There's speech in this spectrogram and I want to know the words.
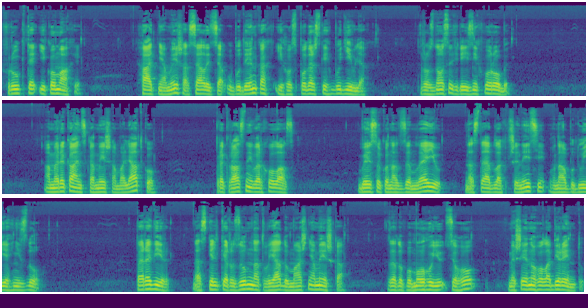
фрукти і комахи. Хатня миша селиться у будинках і господарських будівлях, розносить різні хвороби. Американська миша малятко прекрасний верхолаз. Високо над землею на стеблах пшениці вона будує гніздо. Перевір, наскільки розумна твоя домашня мишка за допомогою цього мишиного лабіринту.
